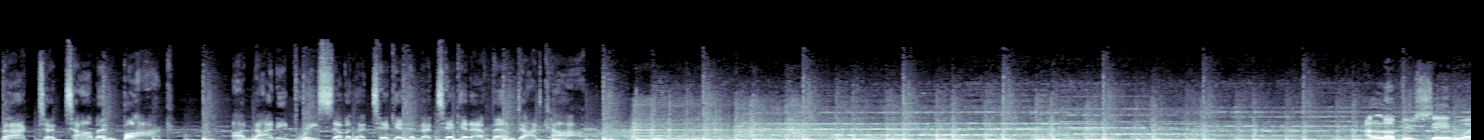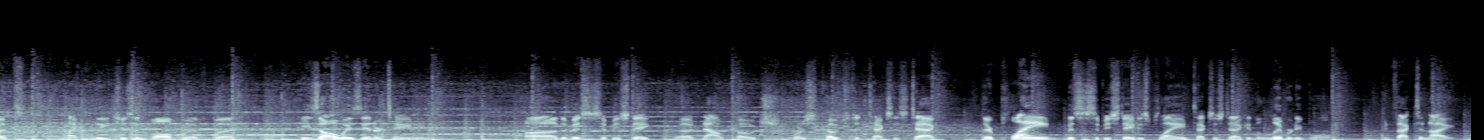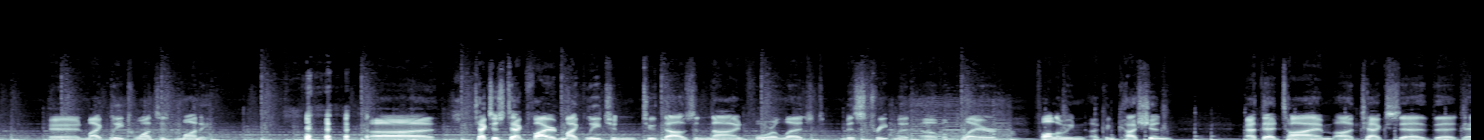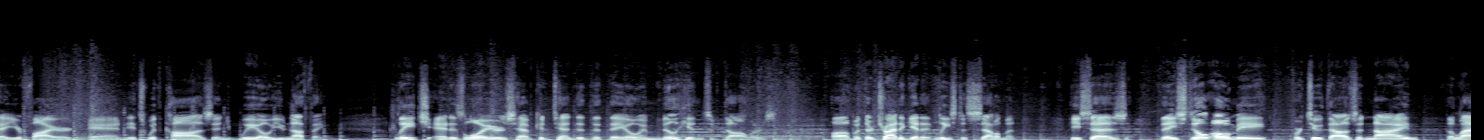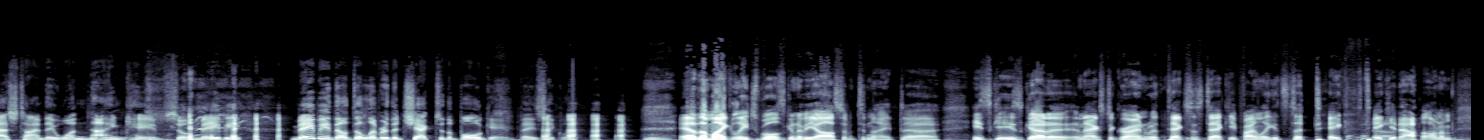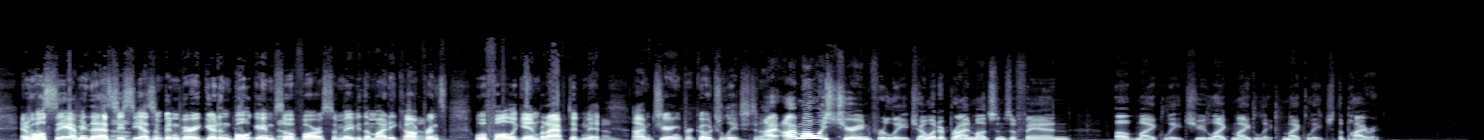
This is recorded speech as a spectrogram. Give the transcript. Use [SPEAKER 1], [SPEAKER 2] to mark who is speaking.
[SPEAKER 1] Back to Tom and Bock on 93.7 The Ticket and theticketfm.com.
[SPEAKER 2] I don't know if you've seen what Mike Leach is involved with, but he's always entertaining. Uh, the Mississippi State uh, now coach, of course, coached at Texas Tech. They're playing. Mississippi State is playing Texas Tech in the Liberty Bowl. In fact, tonight. And Mike Leach wants his money. uh, Texas Tech fired Mike Leach in 2009 for alleged mistreatment of a player following a concussion. At that time, uh, Tech said that, hey, you're fired and it's with cause and we owe you nothing. Leach and his lawyers have contended that they owe him millions of dollars, uh, but they're trying to get at least a settlement. He says they still owe me for 2009, the last time they won nine games. So maybe, maybe they'll deliver the check to the bowl game. Basically,
[SPEAKER 3] yeah, the Mike Leach Bowl is going to be awesome tonight. Uh, he's he's got a, an axe to grind with Texas Tech. He finally gets to take take it out on him, and we'll see. I mean, the SEC hasn't been very good in bowl games so far, so maybe the mighty conference will fall again. But I have to admit, I'm cheering for Coach Leach tonight.
[SPEAKER 2] I, I'm always cheering for Leach. I wonder if Bryan Munson's a fan of Mike Leach. You like Mike Le- Mike Leach, the pirate?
